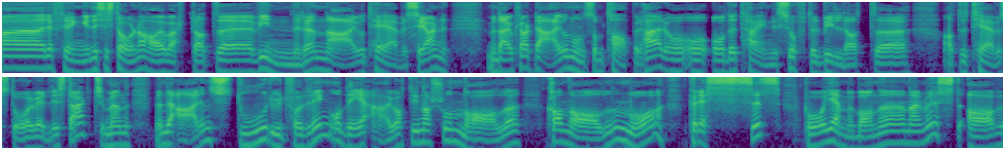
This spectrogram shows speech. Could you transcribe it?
eh, refrenget de siste årene har jo vært at uh, vinneren er jo TV-seeren. Men det er jo klart, det er jo noen som taper her, og, og, og det tegnes jo ofte et bilde at, uh, at TV står veldig sterkt. Men, men, det er en stor utfordring, og det er jo at de nasjonale kanalene nå presses på hjemmebane, nærmest, av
